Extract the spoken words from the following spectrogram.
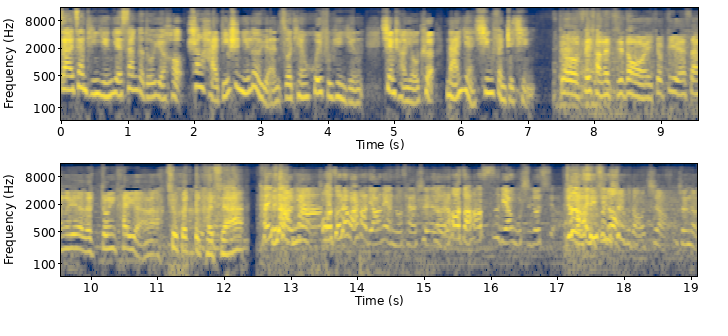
在暂停营业三个多月后，上海迪士尼乐园昨天恢复运营，现场游客难掩兴奋之情，就非常的激动，就闭园三个月了，终于开园了，祝贺可琪。很想念，我昨天晚上两点钟才睡的，然后早上四点五十就起了，就是很兴奋，睡不着觉，真的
